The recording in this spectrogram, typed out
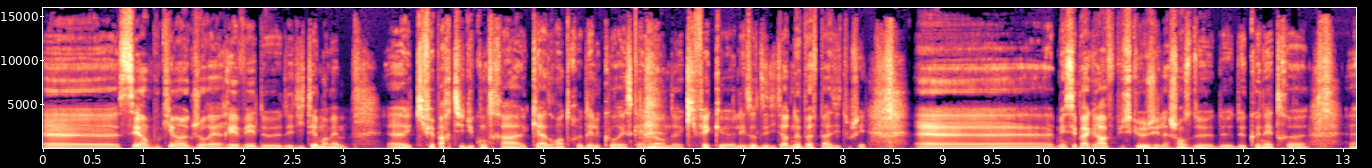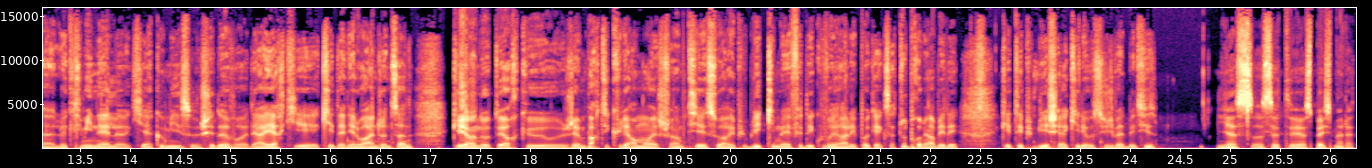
Euh, c'est un bouquin que j'aurais rêvé d'éditer moi-même, qui fait partie du contrat cadre entre Delcourt et Skyland, qui fait que les autres éditeurs ne peuvent pas y toucher. mais c'est pas grave, puisque j'ai la chance de, de connaître le criminel qui a commis ce chef-d'œuvre derrière, qui est, Daniel Warren Johnson, qui est un auteur que j'aime particulièrement et je fais un petit SO à République qui me l'avait fait découvrir à l'époque avec sa toute première BD, qui était publiée chez Aquileos, si je dis pas de bêtises. Yes, c'était Space Mullet.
